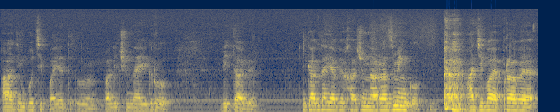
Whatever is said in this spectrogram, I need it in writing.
а один бутсы поеду, э, полечу на игру в Италию. И когда я выхожу на разминку, одеваю правое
